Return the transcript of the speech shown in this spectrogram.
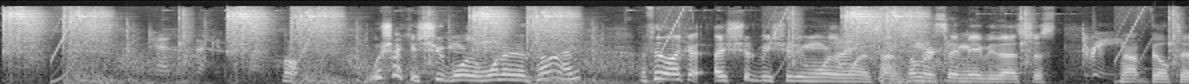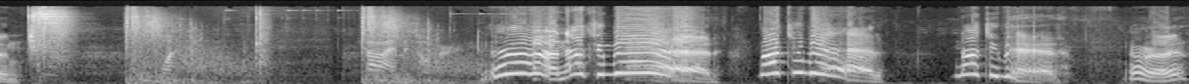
Ten seconds. Oh, I wish I could shoot more than one at a time. I feel like I, I should be shooting more than one at a time. So I'm gonna say maybe that's just Three. not built in. One. Time is over. Ah, not too bad. Not too bad. Not too bad. All right.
